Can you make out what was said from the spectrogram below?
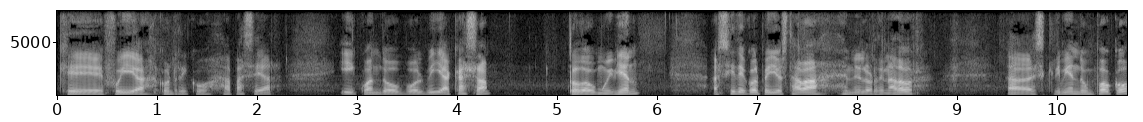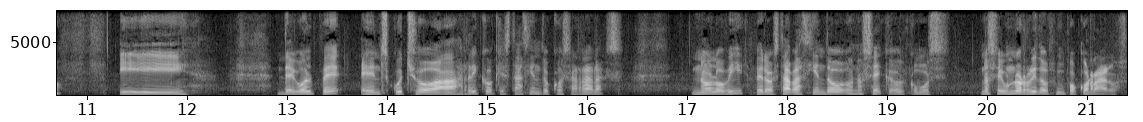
que fui a- con Rico a pasear y cuando volví a casa, todo muy bien, así de golpe yo estaba en el ordenador eh, escribiendo un poco y de golpe escucho a Rico que está haciendo cosas raras. No lo vi, pero estaba haciendo, no sé, co- como, no sé, unos ruidos un poco raros.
